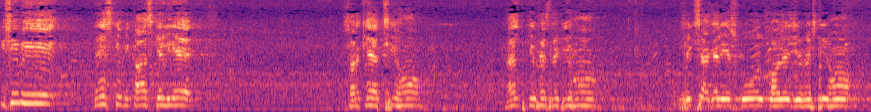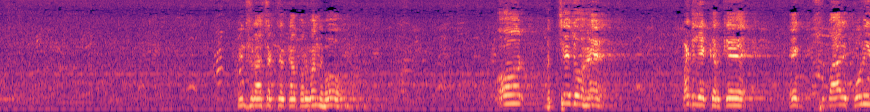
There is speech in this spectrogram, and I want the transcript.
किसी भी देश के विकास के लिए सड़कें अच्छी हों हेल्थ की फैसिलिटी हों, शिक्षा के लिए स्कूल कॉलेज यूनिवर्सिटी हों इंफ्रास्ट्रक्चर का प्रबंध हो और बच्चे जो हैं, पढ़ लिख करके एक सुपारी पूरी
